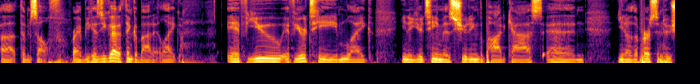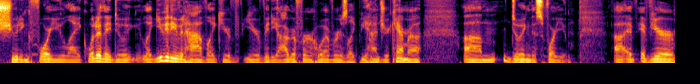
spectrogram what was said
uh, themselves right because you got to think about it like if you if your team like you know your team is shooting the podcast and you know the person who's shooting for you like what are they doing? Like you could even have like your your videographer whoever is like behind your camera um, doing this for you. Uh, if, if you're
